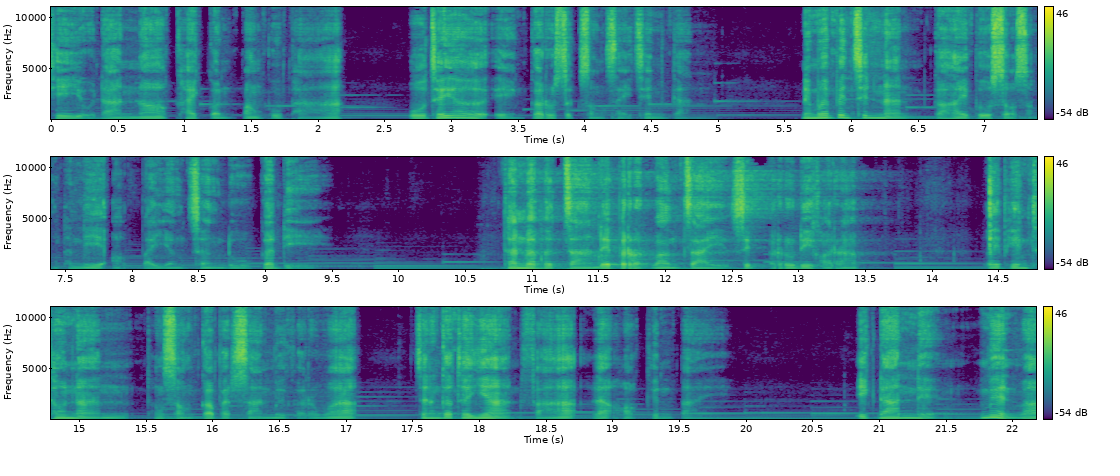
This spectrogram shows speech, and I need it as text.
ที่อยู่ด้านนอกค่ายก่อนป้องภูผา อูเทเยอร์เองก็รู้สึกสงสัยเช่นกัน ในเมื่อเป็นเช่นนั้นก็ให้ผู้โสสองท่านนี้ออกไปอย่างเชิงดูก็ดี ท่านบรรพจารย์ได้ปรดวางใจสิบรู้ดีขอรับ เอ้ยเพียงเท่านั้น ทั้งสองก็ประสานมือคารวะจากนั้นก็ทะยานฟ้าและหอกขึ้นไป อีกด้านหนึ่งเมื่อเห็นว่า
